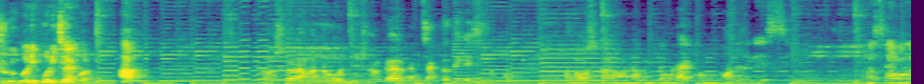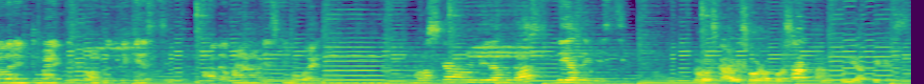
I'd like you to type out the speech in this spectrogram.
শুরু করি পরিচয় পর্ব। আপনি নমস্কার আমার নাম অর্জুন সরকার আমি চাকদা থেকে এসেছি। নমস্কার আমার নাম ইন্টাম রায় আমি খোঁজা থেকে এসেছি। নমস্কার আমার নাম রিন্টু মাইতি রংপুর থেকে এসেছি। আমার দোকানের নাম এসকে মোবাইল। নমস্কার আমি বিরাম দাস দীঘা থেকে এসেছি। নমস্কার আমি সৌরভ বসাক আমি কুলিয়ার থেকে এসেছি।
